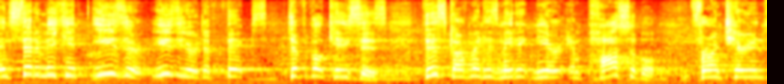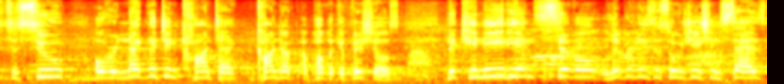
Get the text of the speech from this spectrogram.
instead of making it easier, easier to fix difficult cases, this government has made it near impossible for Ontarians to sue over negligent contact, conduct of public officials. Wow. The Canadian Civil Liberties Association says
